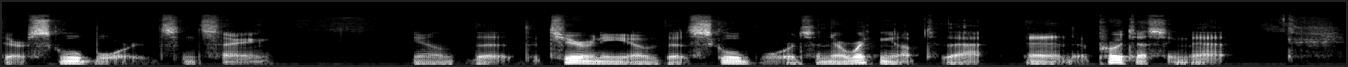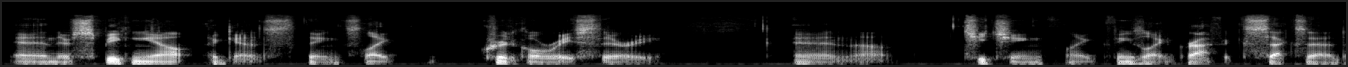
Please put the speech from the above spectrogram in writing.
their school boards and saying, you know, the, the tyranny of the school boards, and they're waking up to that and they're protesting that and they're speaking out against things like critical race theory and uh, teaching like things like graphic sex ed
